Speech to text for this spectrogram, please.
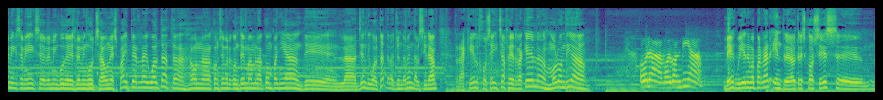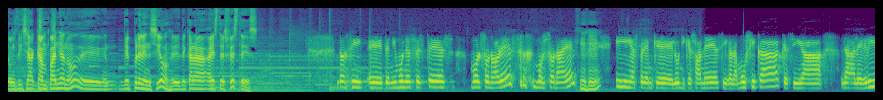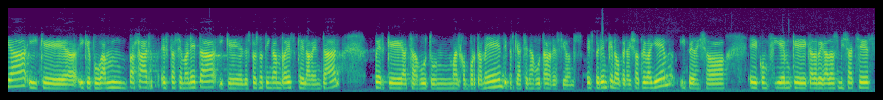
dia, amics i amics, benvingudes, benvinguts a un espai per la igualtat, on, com sempre, contem amb la companyia de la gent d'Igualtat de l'Ajuntament d'Alcira, Raquel José i Xafer. Raquel, molt bon dia. Hola, molt bon dia. Bé, avui anem a parlar, entre d'altres coses, eh, doncs d'aquesta campanya no? de, de prevenció eh, de cara a aquestes festes. Doncs sí, eh, tenim unes festes molt sonores, molt sonaes, uh -huh. I esperem que l'únic que sone siga la música, que siga l'alegria i que, i que puguem passar esta setmaneta i que després no tinguem res que lamentar perquè ha hagut un mal comportament i perquè hagin hagut agressions. Esperem que no, per això treballem i per això eh, confiem que cada vegada els missatges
